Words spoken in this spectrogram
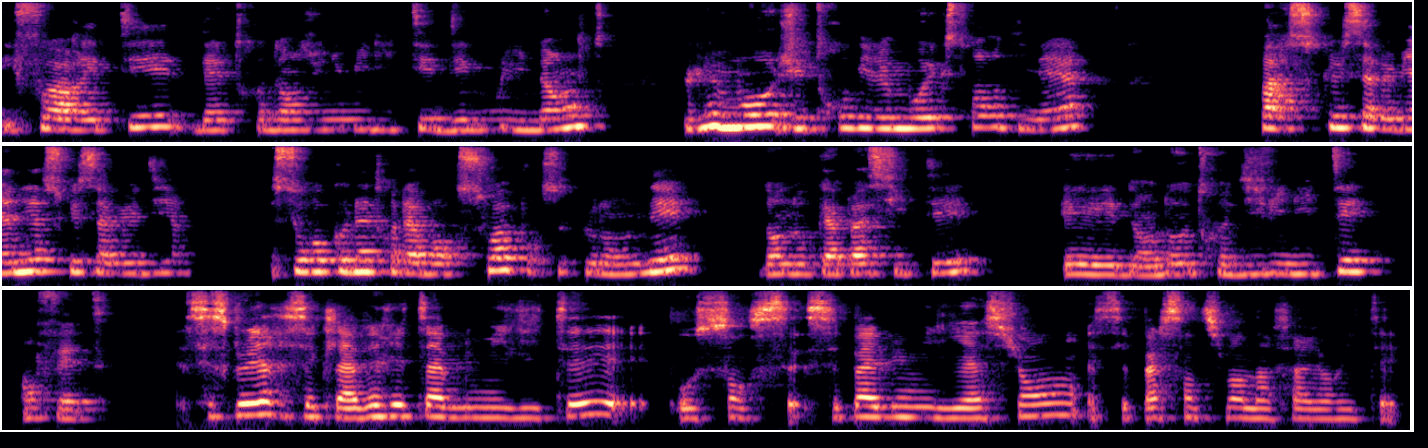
il faut arrêter d'être dans une humilité dégoulinante. Le mot, j'ai trouvé le mot extraordinaire parce que ça veut bien dire ce que ça veut dire. Se reconnaître d'abord soi pour ce que l'on est dans nos capacités et dans notre divinité, en fait. C'est ce que je veux dire, c'est que la véritable humilité, au sens, c'est pas l'humiliation, c'est pas le sentiment d'infériorité.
